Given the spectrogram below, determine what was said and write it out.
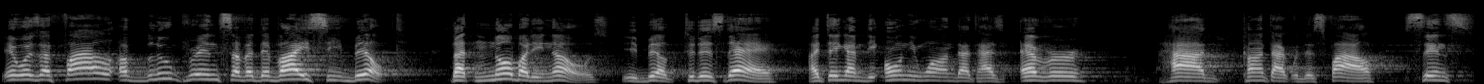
It was a file of blueprints of a device he built that nobody knows he built to this day. I think I'm the only one that has ever had contact with this file since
